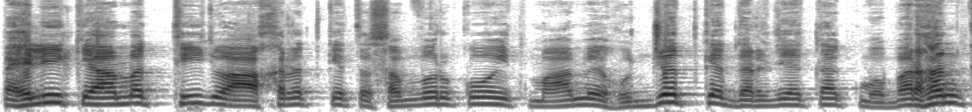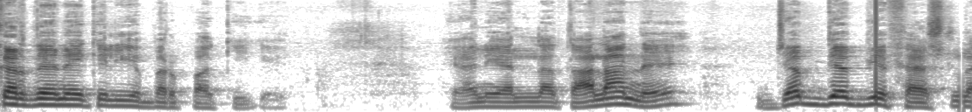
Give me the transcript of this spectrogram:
پہلی قیامت تھی جو آخرت کے تصور کو اتمام حجت کے درجے تک مبرہن کر دینے کے لیے برپا کی گئی۔ یعنی اللہ تعالیٰ نے جب جب یہ فیصلہ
